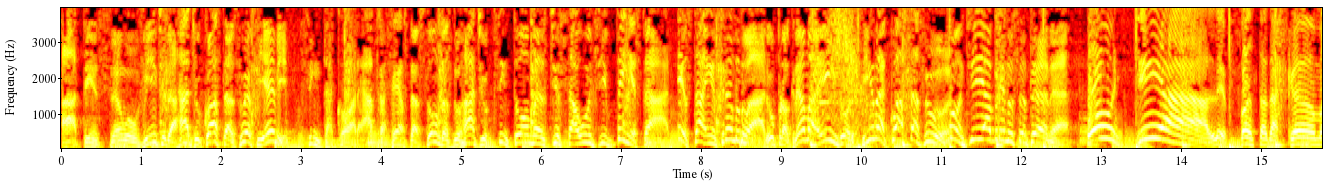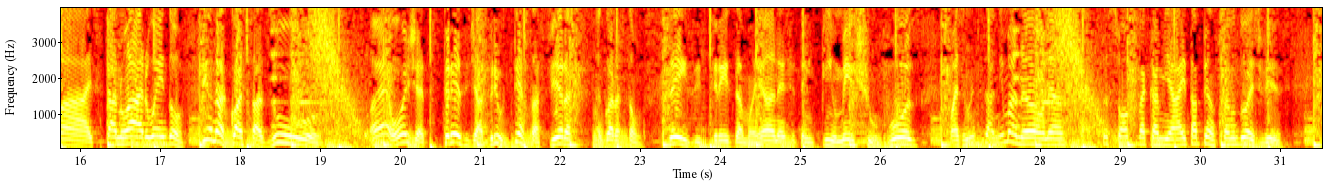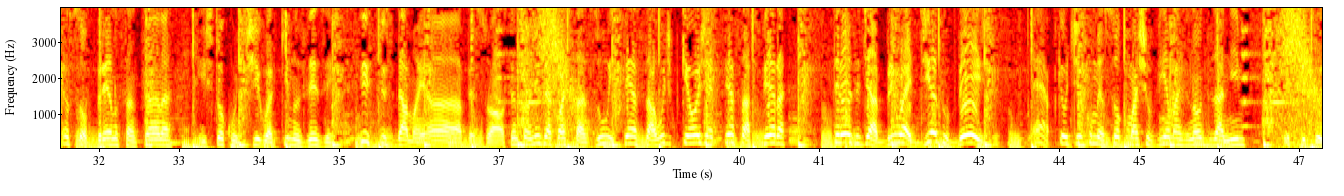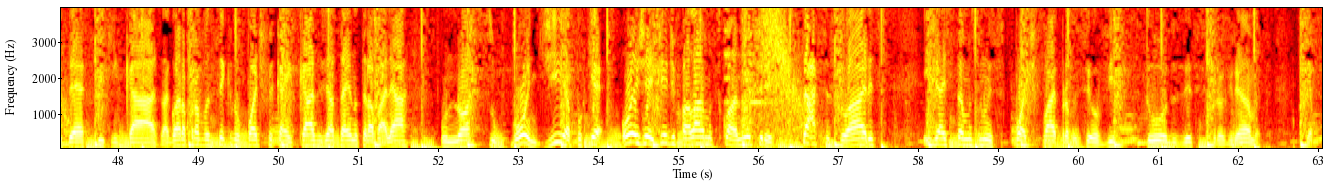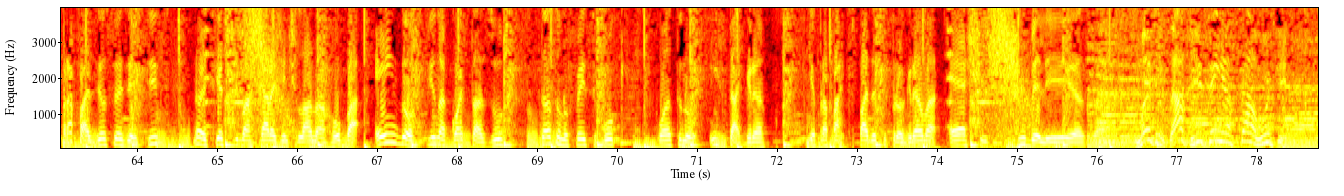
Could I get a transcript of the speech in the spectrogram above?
Atenção, ouvinte da Rádio Costa Azul FM. Sinta agora, através das ondas do rádio, sintomas de saúde e bem-estar. Está entrando no ar o programa Endorfina Costa Azul. Bom dia, Breno Santana. Bom dia! Levanta da cama. Está no ar o Endorfina Costa Azul. É, hoje é 13 de abril, terça-feira. Agora são 6 e 3 da manhã, né? Esse tempinho meio chuvoso. Mas não desanima não, né? O pessoal que vai caminhar e tá pensando duas vezes. Eu sou Breno Santana e estou contigo aqui nos exercícios da manhã, pessoal. Sintonize a Costa Azul e tenha saúde, porque hoje é terça-feira, 13 de abril, é dia do beijo. É, porque o dia começou com uma chuvinha, mas não desanime. E se puder, fique em casa. Agora, para você que não pode ficar em casa e já tá indo trabalhar, o nosso bom dia, porque hoje é dia de falarmos com a Nutri Tassi Soares e já estamos no Spotify para você ouvir todos esses programas. E para fazer o seu exercício, não esqueça de marcar a gente lá no arroba Endorfina Costa Azul, tanto no Facebook quanto no Instagram porque para participar desse programa é chuchu beleza. Mande um zap e tenha saúde.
